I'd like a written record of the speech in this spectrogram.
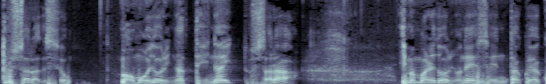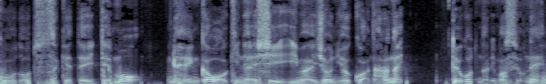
としたらですよ。まあ思い通りになっていないとしたら、今まで通りのね、選択や行動を続けていても変化は起きないし、今以上に良くはならない。ということになりますよね。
